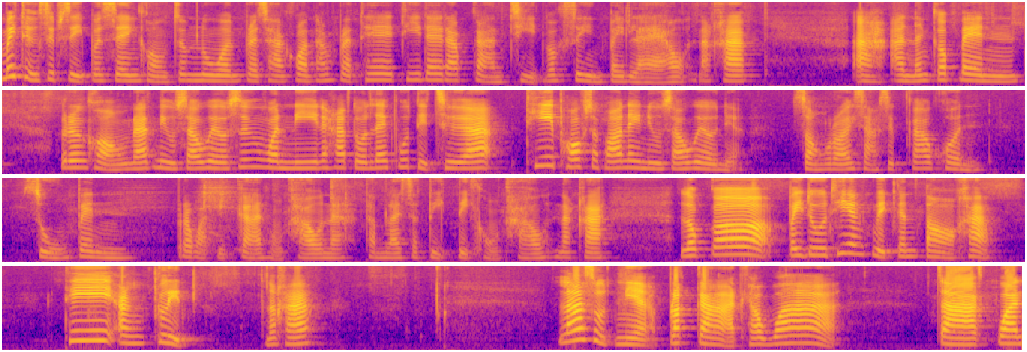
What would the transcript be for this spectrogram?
ไม่ถึง 14%ของจำนวนประชากรทั้งประเทศที่ได้รับการฉีดวัคซีนไปแล้วนะคะอะอันนั้นก็เป็น เรื่องของรัฐนิวเซาท์เวลส์ซึ่งวันนี้นะคะตัวเลขผู้ติดเชื้อที่พบเฉพาะในนิวเซาท์เวลส์เนี่ย239 คน สูงเป็นประวัติการณ์ของเขานะทำลายสถิติของเขานะคะ แล้วก็ไปดูที่อังกฤษกันต่อค่ะ ที่อังกฤษนะคะ ล่าสุดเนี่ยประกาศค่ะว่า จากวัน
